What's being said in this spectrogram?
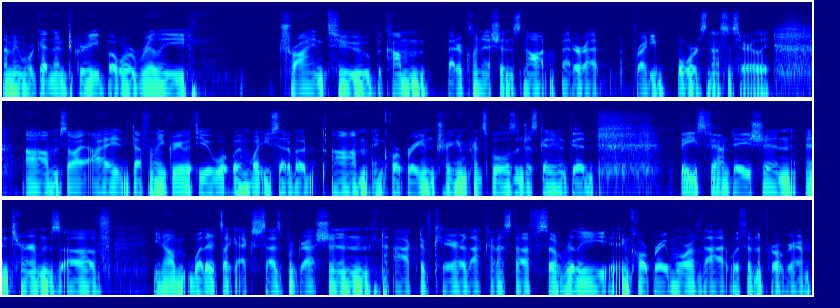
I mean, we're getting a degree, but we're really trying to become better clinicians, not better at writing boards necessarily. Um, so I, I, definitely agree with you in what you said about um, incorporating training principles and just getting a good base foundation in terms of you know whether it's like exercise progression active care that kind of stuff so really incorporate more of that within the program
